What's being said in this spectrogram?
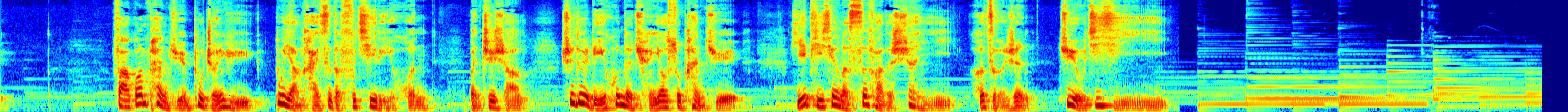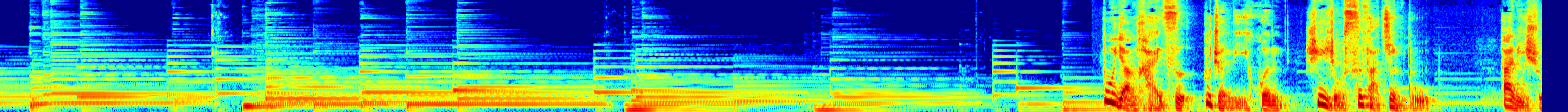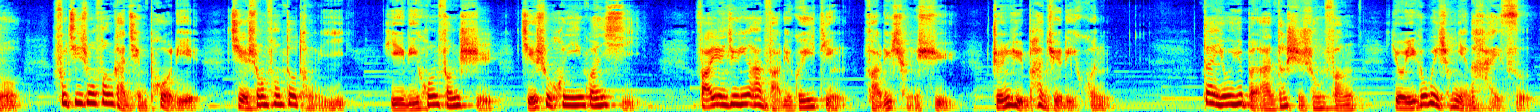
法官判决不准予不养孩子的夫妻离婚，本质上是对离婚的全要素判决，也体现了司法的善意和责任，具有积极意义。养孩子不准离婚是一种司法进步。按理说，夫妻双方感情破裂且双方都同意，以离婚方式结束婚姻关系，法院就应按法律规定、法律程序准予判决离婚。但由于本案当事双方有一个未成年的孩子，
